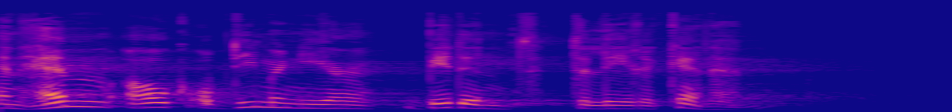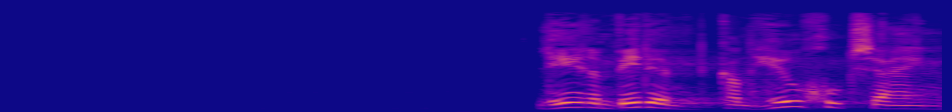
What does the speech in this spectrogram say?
en Hem ook op die manier biddend te leren kennen. Leren bidden kan heel goed zijn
